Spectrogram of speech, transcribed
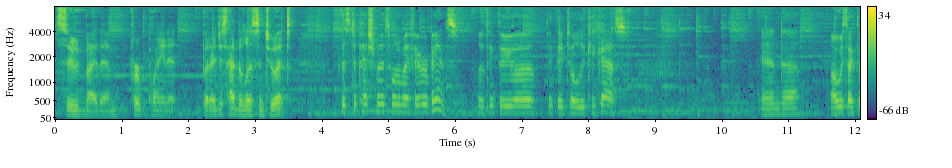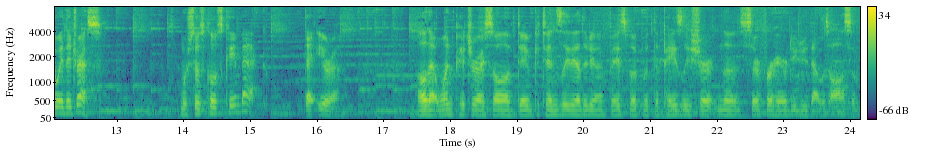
sued by them for playing it. But I just had to listen to it because Depeche Mode's one of my favorite bands. I think they uh, think they totally kick ass, and uh, I always like the way they dress. Wish those clothes came back. That era. Oh, that one picture I saw of Dave Katinsley the other day on Facebook with the paisley shirt and the surfer hairdo, dude, that was awesome.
